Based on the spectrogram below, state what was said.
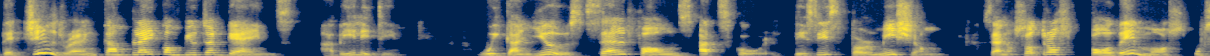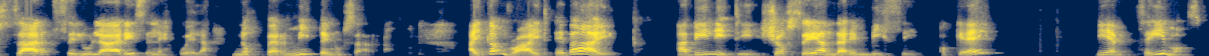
the children can play computer games. Ability. We can use cell phones at school. This is permission. O sea, nosotros podemos usar celulares en la escuela. Nos permiten usarlo. I can ride a bike. Ability. Yo sé andar en bici. ¿Ok? Bien, seguimos.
